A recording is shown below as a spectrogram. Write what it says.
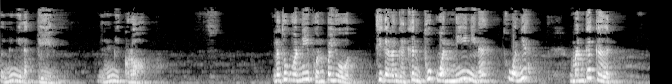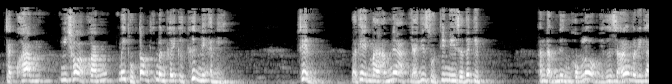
มันไม่มีหลักเกณฑ์ มันไม่มีกรอบ และทุกวันนี้ผลประโยชน์ที่กำลังเกิดขึ้นทุกวันนี้นี่นะ ทุกวันเนี้ยมันก็เกิดจากความมิชอบความไม่ถูกต้องที่มันเคยเกิดขึ้นในอดีต เช่น ประเทศมหาอำนาจใหญ่ที่สุดที่มีเศรษฐกิจ อันดับหนึ่งของโลกนี่คือสหรัฐอเมริกา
